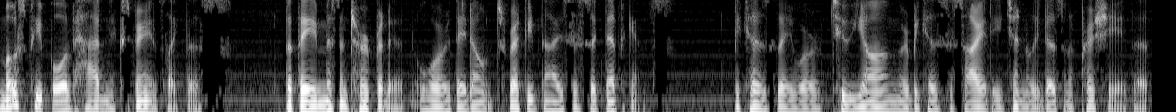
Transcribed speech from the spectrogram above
Most people have had an experience like this, but they misinterpret it or they don't recognize the significance because they were too young or because society generally doesn't appreciate it.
